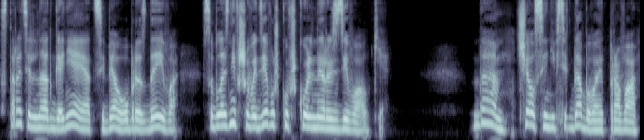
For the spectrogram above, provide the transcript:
старательно отгоняя от себя образ Дэйва — соблазнившего девушку в школьной раздевалке. Да, Челси не всегда бывает права,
